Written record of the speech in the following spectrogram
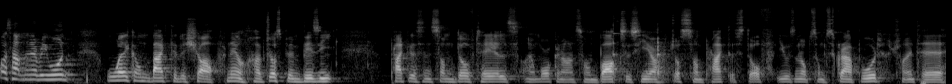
What's happening everyone? Welcome back to the shop. Now, I've just been busy practicing some dovetails. I'm working on some boxes here, just some practice stuff, using up some scrap wood, trying to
